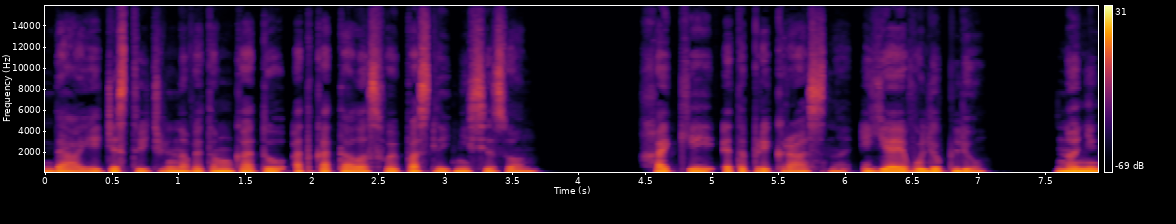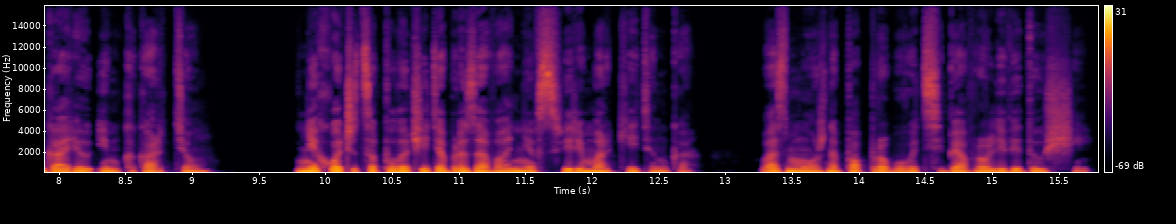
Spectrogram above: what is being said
Да, я действительно в этом году откатала свой последний сезон. Хоккей — это прекрасно, и я его люблю, но не горю им, как Артем. Мне хочется получить образование в сфере маркетинга, возможно, попробовать себя в роли ведущей.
